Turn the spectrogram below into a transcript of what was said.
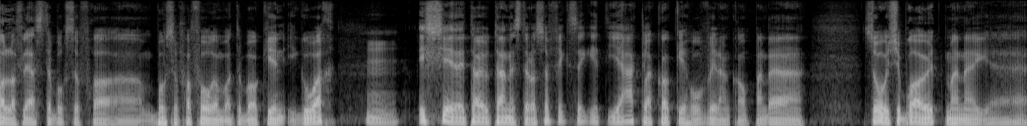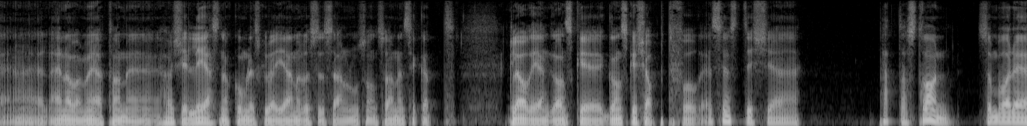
aller fleste, bortsett fra, bortsett fra Foren, var tilbake igjen i går. Mm. Ikke jeg tar jo tennis til, da, så fikk jeg et jækla kakk i hodet i den kampen. Det så ikke bra ut, men jeg eh, regner vel med at han eh, Har ikke lest noe om det skulle være hjernerystelse eller noe sånt, så han er sikkert klar igjen ganske, ganske kjapt. For jeg syns ikke Petter Strand, som var det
